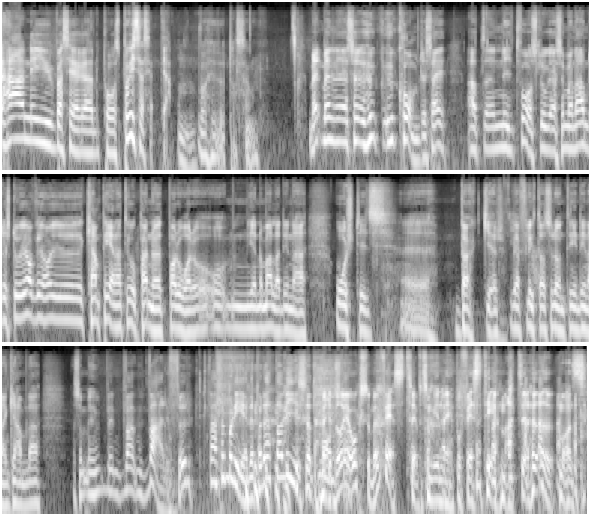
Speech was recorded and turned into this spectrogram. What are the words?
han är ju baserad på oss på vissa sätt, ja. Vår huvudperson. Men, men alltså, hur, hur kom det sig att eh, ni två slog, alltså, men Anders du och jag vi har ju kamperat ihop här nu ett par år och, och genom alla dina årstidsböcker. Eh, böcker. vi har flyttat oss runt i dina gamla Alltså, varför? Varför blev det på detta viset Men det Måns? börjar också med fest eftersom vi är med på festtemat, Måns?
